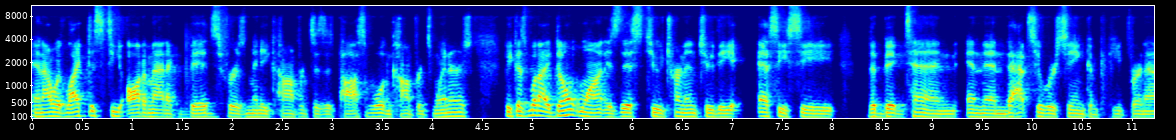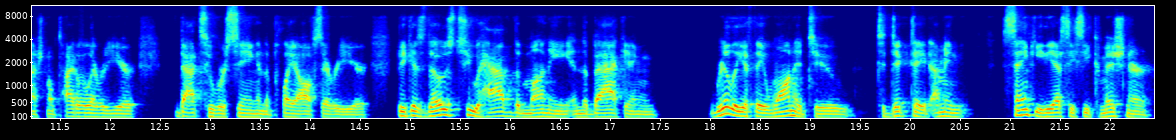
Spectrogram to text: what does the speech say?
And I would like to see automatic bids for as many conferences as possible and conference winners, because what I don't want is this to turn into the SEC, the Big Ten, and then that's who we're seeing compete for a national title every year. That's who we're seeing in the playoffs every year, because those two have the money and the backing, really, if they wanted to, to dictate. I mean, Sankey, the SEC commissioner,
